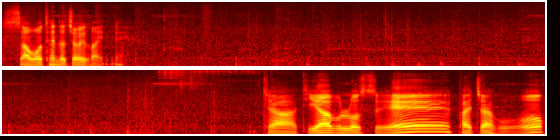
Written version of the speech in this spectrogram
사워텐더 저기 가 있네. 자, 디아블로스의 발자국,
